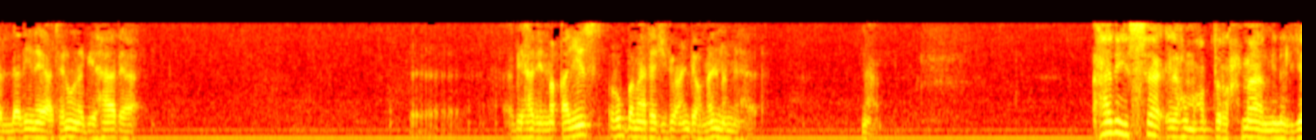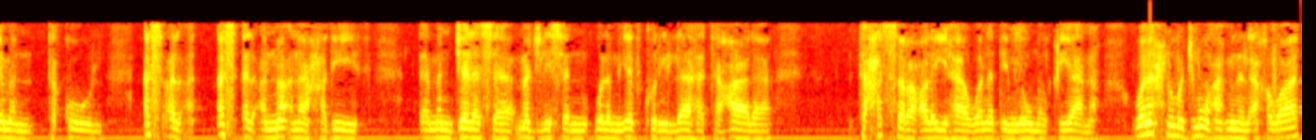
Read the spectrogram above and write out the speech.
الذين يعتنون بهذا بهذه المقاييس ربما تجد عندهم علما من هذا. نعم. هذه السائلة أم عبد الرحمن من اليمن تقول أسأل, أسأل عن معنى حديث من جلس مجلسا ولم يذكر الله تعالى تحسر عليها وندم يوم القيامة. ونحن مجموعة من الأخوات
